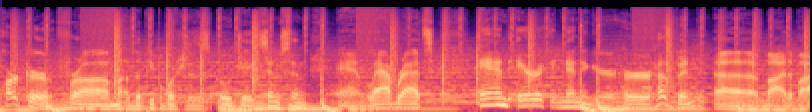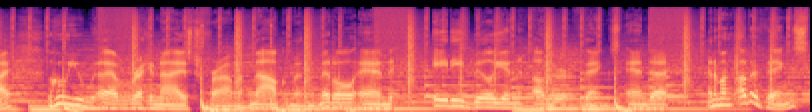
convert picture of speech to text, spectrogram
Parker from the People versus O.J. Simpson and Lab Rats, and Eric Nenninger, her husband, uh, by the by, who you have recognized from Malcolm in the Middle and 80 billion other things. And, uh, and among other things,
